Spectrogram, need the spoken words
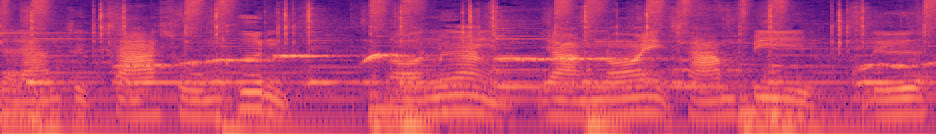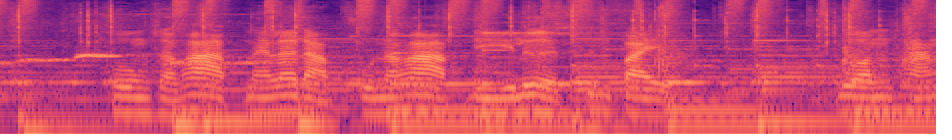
สถานศึกษาสูงขึ้น ต่อเนื่องอย่างน้อย 3 ปี หรือคงสภาพในระดับคุณภาพดีเลิศขึ้นไป รวมทั้ง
